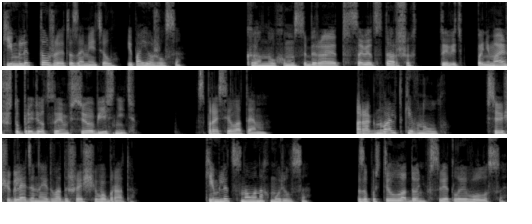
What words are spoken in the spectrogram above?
Кимлет тоже это заметил и поежился. «Канухум собирает совет старших. Ты ведь понимаешь, что придется им все объяснить?» — спросил Атем. Рагнвальд кивнул, все еще глядя на едва дышащего брата. Кимлет снова нахмурился, запустил ладонь в светлые волосы.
